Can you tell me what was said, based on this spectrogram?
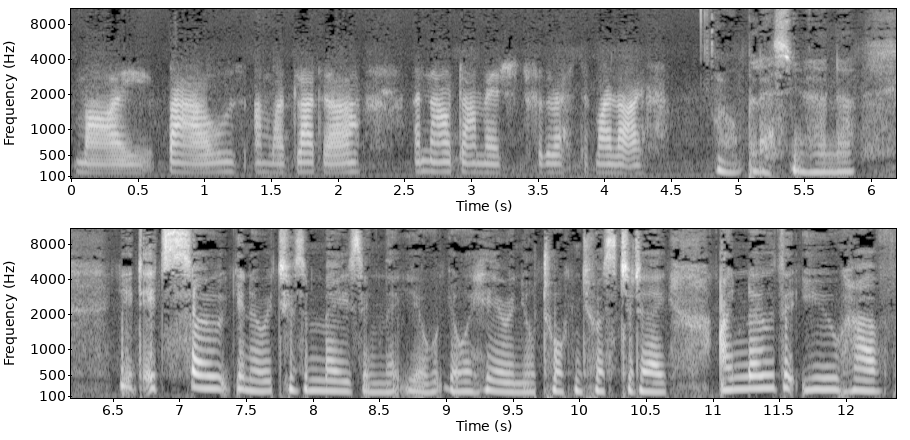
my bowels and my bladder are now damaged for the rest of my life. Oh, bless you, Hannah. It, it's so, you know, it is amazing that you're, you're here and you're talking to us today. I know that you have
